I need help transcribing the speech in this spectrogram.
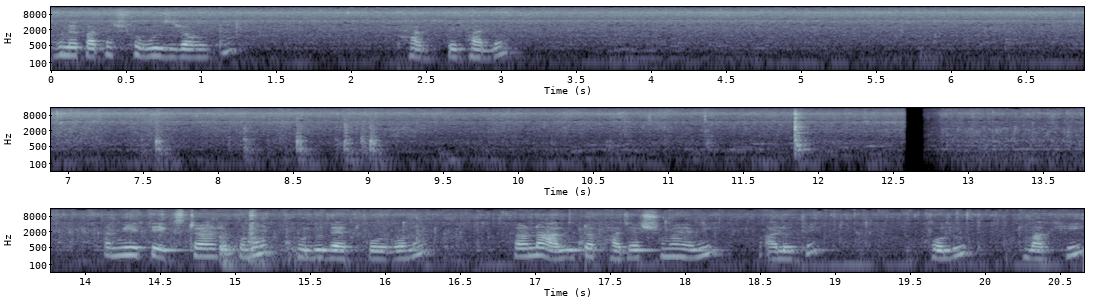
ধনে পাতা সবুজ রঙটা থাকবে ভালো। আমি এতে এক্সট্রা আর কোনো হলুদ অ্যাড করব না। কারণ আলুটা ভাজার সময় আমি আলুতে হলুদ মাখিয়েই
